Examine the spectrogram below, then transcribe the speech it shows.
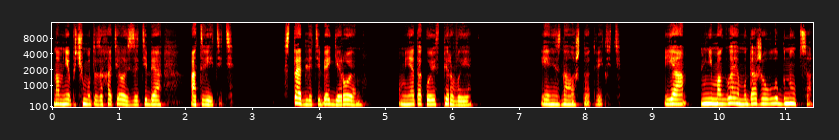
но мне почему-то захотелось за тебя ответить. Стать для тебя героем. У меня такое впервые. Я не знала, что ответить. Я не могла ему даже улыбнуться.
